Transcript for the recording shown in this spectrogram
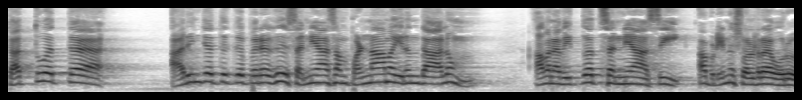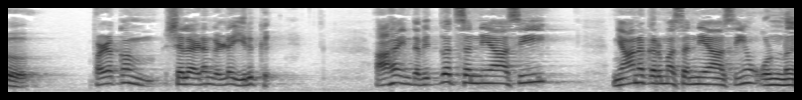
தத்துவத்தை அறிஞ்சத்துக்கு பிறகு சந்நியாசம் பண்ணாமல் இருந்தாலும் அவனை வித்வத் சந்நியாசி அப்படின்னு சொல்கிற ஒரு பழக்கம் சில இடங்களில் இருக்குது ஆக இந்த வித்வத் சந்நியாசி ஞான கர்ம சந்நியாசியும் ஒன்று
